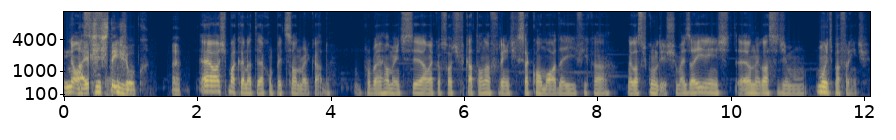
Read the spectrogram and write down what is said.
Nossa. Aí a gente tem jogo. É. é, eu acho bacana ter a competição no mercado. O problema é realmente se a Microsoft ficar tão na frente que se acomoda e fica. O negócio fica um lixo. Mas aí é um negócio de muito pra frente.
